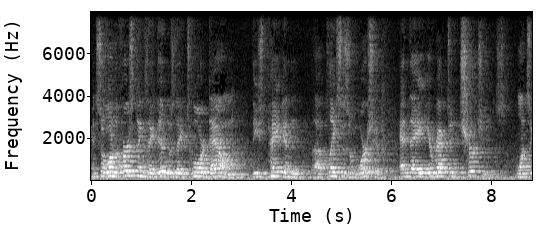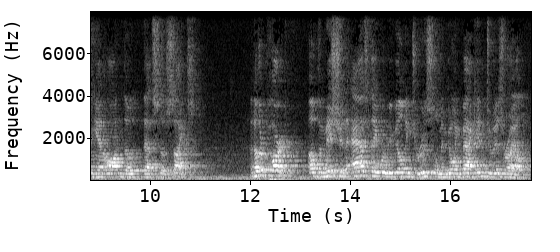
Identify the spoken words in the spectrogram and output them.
And so one of the first things they did was they tore down these pagan uh, places of worship and they erected churches once again on the, those sites. Another part of the mission as they were rebuilding Jerusalem and going back into Israel,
